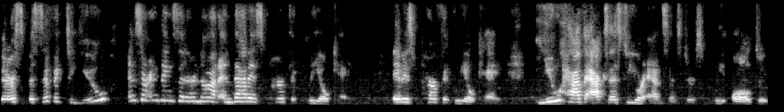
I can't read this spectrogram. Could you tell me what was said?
that are specific to you, and certain things that are not. And that is perfectly okay. It is perfectly okay. You have access to your ancestors. We all do.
